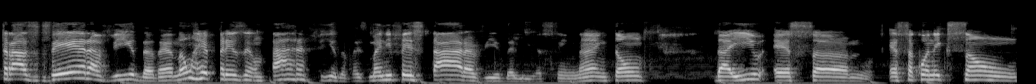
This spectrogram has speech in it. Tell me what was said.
trazer a vida, né? Não representar a vida, mas manifestar a vida ali, assim, né? Então, daí essa essa conexão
